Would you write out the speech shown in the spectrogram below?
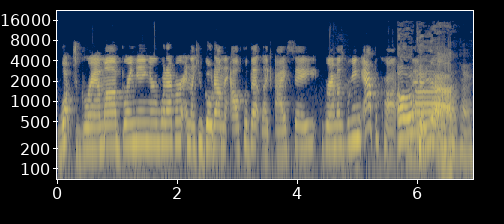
what's grandma bringing or whatever and like you go down the alphabet like i say grandma's bringing apricots Oh, okay, then- yeah. Oh, okay.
